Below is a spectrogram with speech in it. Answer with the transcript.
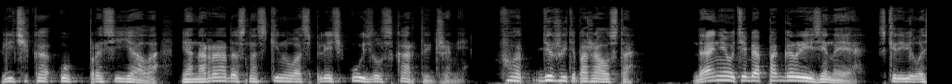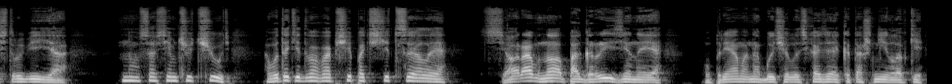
Личика Ук просияла, и она радостно скинула с плеч узел с картриджами. «Вот, держите, пожалуйста». «Да они у тебя погрызенные», — скривилась Трубия. «Ну, совсем чуть-чуть, а вот эти два вообще почти целые». «Все равно погрызенные», — упрямо набычилась хозяйка Тошниловки.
